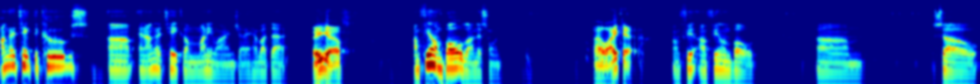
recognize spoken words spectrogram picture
I'm going to take the Cougs, um, and I'm going to take a money line. Jay, how about that? There you go. I'm feeling bold on this one. I like it. I'm feel I'm feeling bold. Um, so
